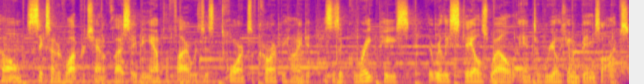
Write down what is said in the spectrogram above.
cone, 600 watt per channel Class AB amplifier with just torrents of current behind it. This is a great piece that really scales well into real human beings' lives.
